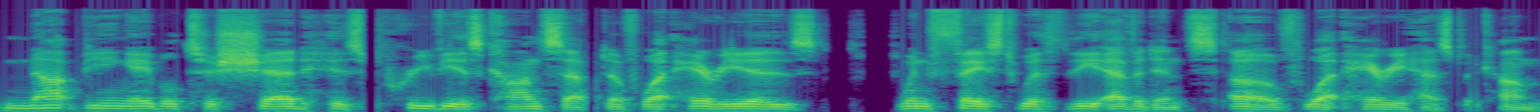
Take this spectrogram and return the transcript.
not being able to shed his previous concept of what Harry is when faced with the evidence of what Harry has become.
